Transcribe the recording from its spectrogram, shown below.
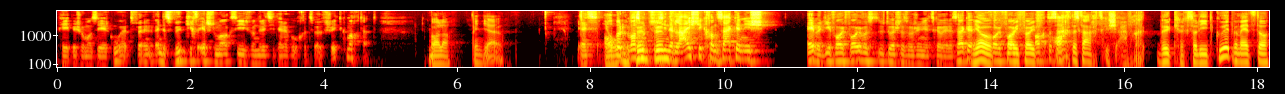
PB schon mal sehr gut, wenn das wirklich das erste Mal war, wenn er jetzt in dieser Woche 12 Schritte gemacht hat. Voilà, finde ich auch. Yes, aber jo, was man zu seiner Leistung kann sagen ist, Eben, die 5-5, du hast das wahrscheinlich jetzt gerade sagen. Ja, 5-5-68 ist einfach wirklich solid gut. Wenn man jetzt da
